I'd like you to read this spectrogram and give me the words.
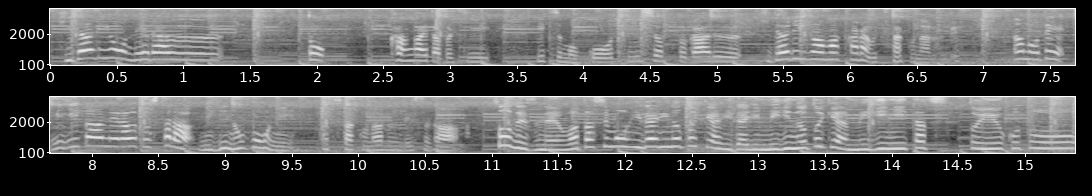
左を狙うと考えた時いつもこうティーショットがある左側から打ちたくなるんです。なので右側狙うとしたら右の方に立ちたくなるんですが。そうですね。私も左の時は左右の時は右に立つということ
